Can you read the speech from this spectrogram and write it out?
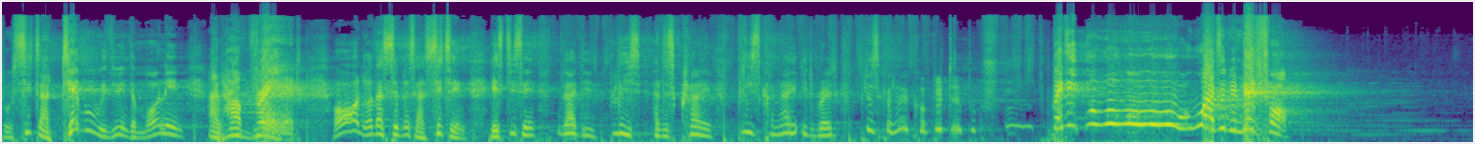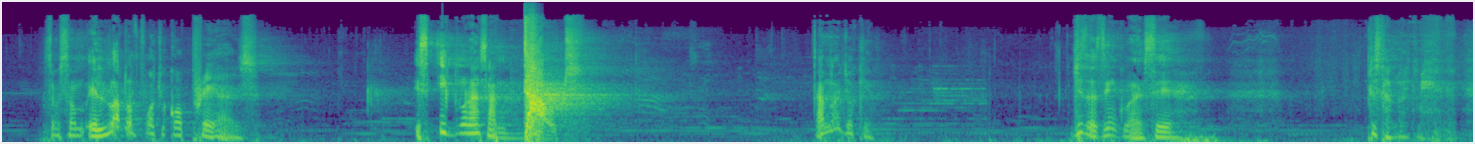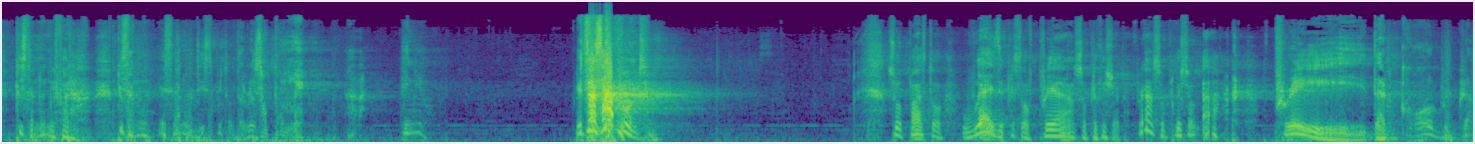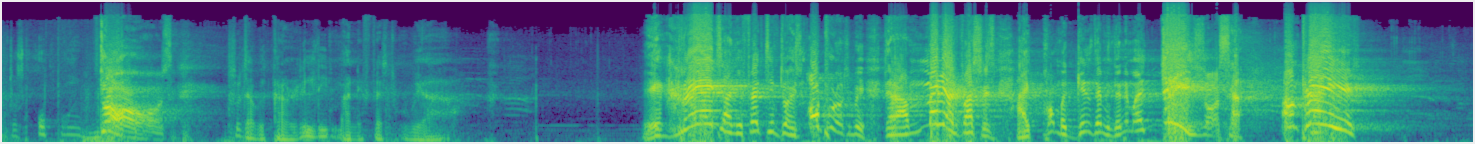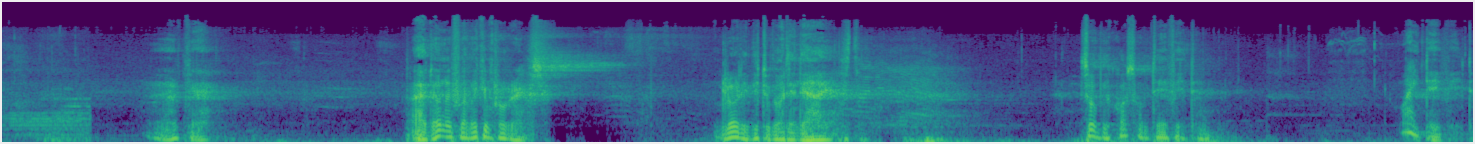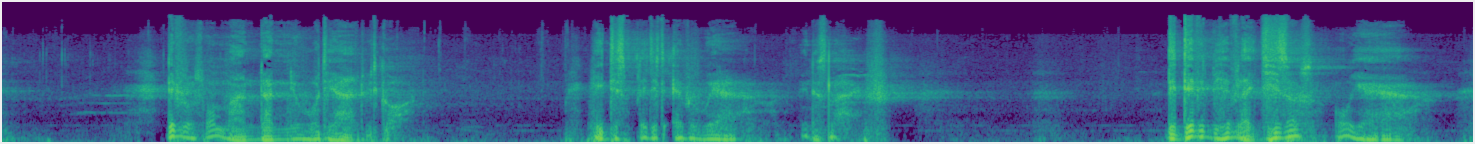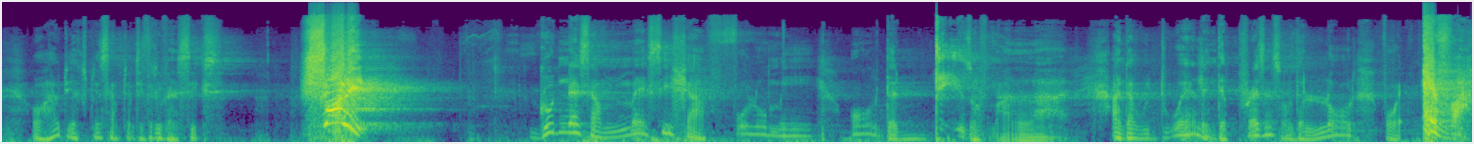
to sit at table with you in the morning and have bread, all the other siblings are sitting. He's still saying, Daddy, please, and he's crying, please, can I eat bread? Please, can I come to table? But who has it been made for? So some a lot of what we call prayers is ignorance and doubt. I'm not joking. Jesus didn't go and say, Please anoint me. Please anoint me, Father. Please anoint me. He said, No, the spirit of the rest upon me. Ah, he knew. It has happened. So, Pastor, where is the place of prayer and supplication? Prayer and supplication are pray that God will grant us open doors so that we can really manifest who we are. A great and effective door is open unto me. There are many adversaries. I come against them in the name of Jesus. I'm praying. I don't know if we're making progress. Glory be to God in the highest. So, because of David, why David? David was one man that knew what he had with God. He displayed it everywhere in his life. Did David behave like Jesus? Oh, yeah. Or how do you explain Psalm 23, verse 6? Surely goodness and mercy shall follow me all the days of my life and I will dwell in the presence of the Lord forever.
